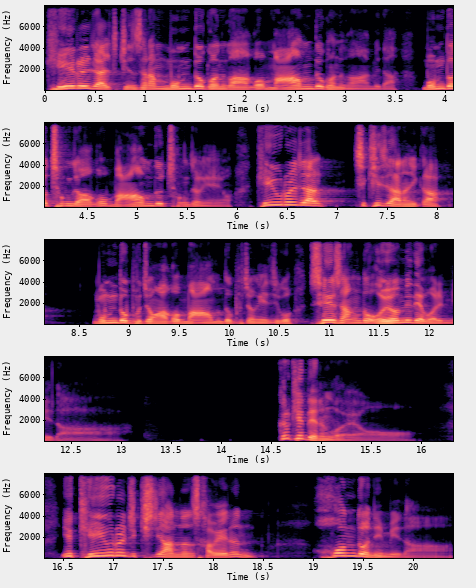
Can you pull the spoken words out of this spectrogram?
계를 잘 지킨 사람 몸도 건강하고 마음도 건강합니다. 몸도 청정하고 마음도 청정해요. 계율을 잘 지키지 않으니까 몸도 부정하고 마음도 부정해지고 세상도 오염이 돼 버립니다. 그렇게 되는 거예요. 이 계율을 지키지 않는 사회는 혼돈입니다.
